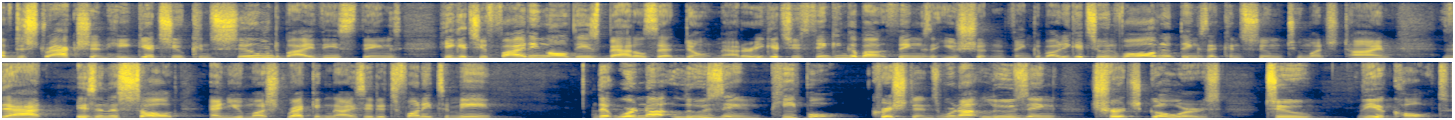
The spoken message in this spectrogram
of distraction. He gets you consumed by these things. He gets you fighting all these battles that don't matter. He gets you thinking about things that you shouldn't think about. He gets you involved in things that consume too much time. That is an assault, and you must recognize it. It's funny to me that we're not losing people, Christians, we're not losing churchgoers to the occult.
